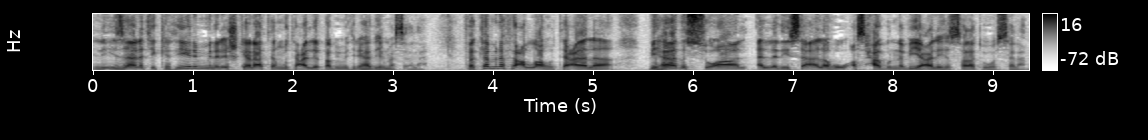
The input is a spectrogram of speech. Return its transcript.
لإزالة كثير من الإشكالات المتعلقة بمثل هذه المسألة. فكم نفع الله تعالى بهذا السؤال الذي سأله أصحاب النبي عليه الصلاة والسلام.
